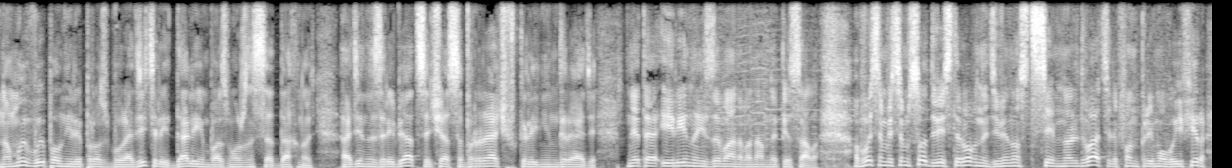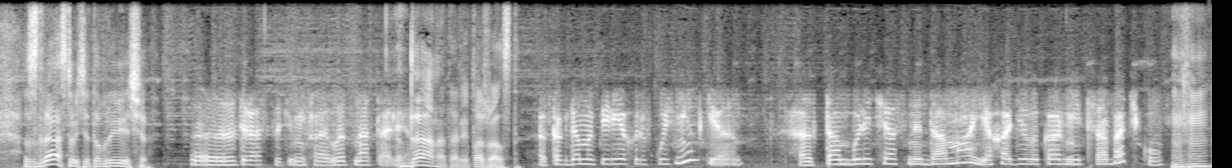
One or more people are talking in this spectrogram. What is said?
Но мы выполнили просьбу родителей, дали им возможность отдохнуть. Один из ребят сейчас врач в Калининграде. Это Ирина из Иванова нам написала. 8 800 200 ровно 9702, телефон прямого эфира. Здравствуйте, добрый вечер. Э, Здравствуйте, Михаил, это Наталья. Да, Наталья, пожалуйста. А Когда мы переехали в Кузьминки, э, там были частные дома, я ходила кормить собачку Мгм.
